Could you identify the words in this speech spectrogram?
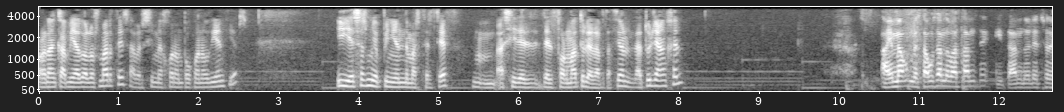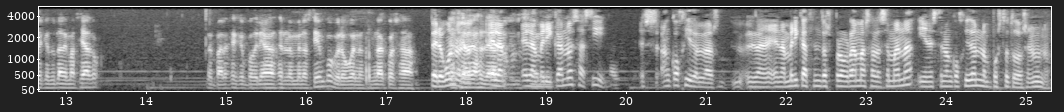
Ahora han cambiado a los martes, a ver si mejora un poco en audiencias. Y esa es mi opinión de Masterchef, mm, así del, del formato y la adaptación. ¿La tuya, Ángel? A mí me, me está gustando bastante, quitando el hecho de que dura demasiado. Me parece que podrían hacerlo en menos tiempo, pero bueno, es una cosa. Pero bueno, en el, el- americano es así. Es- han cogido las, la- en América hacen dos programas a la semana y en este lo han cogido y lo han puesto todos en uno.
